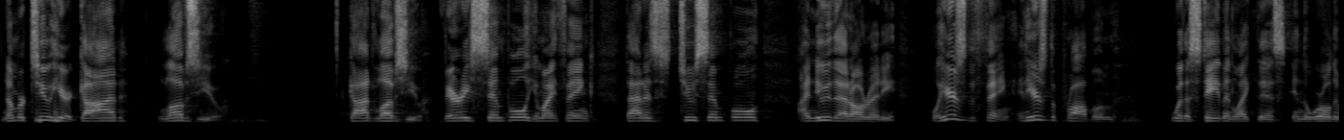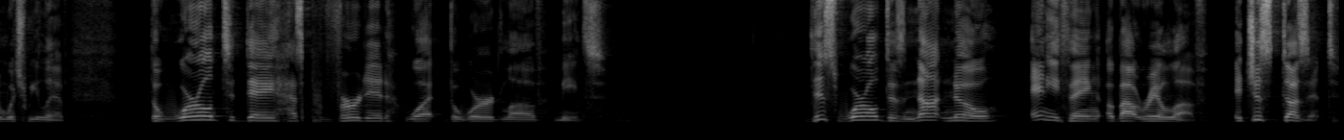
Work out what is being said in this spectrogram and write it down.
Number two here God loves you. God loves you. Very simple. You might think that is too simple. I knew that already. Well, here's the thing, and here's the problem with a statement like this in the world in which we live. The world today has perverted what the word love means. This world does not know anything about real love, it just doesn't.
